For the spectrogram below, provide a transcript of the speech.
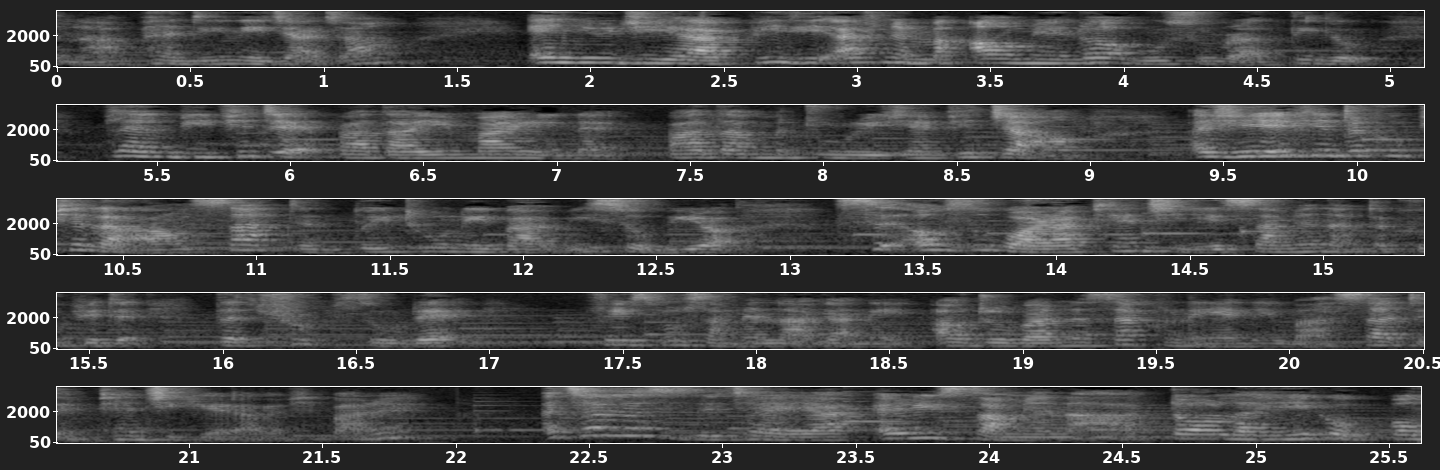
ဿနာဖန်တီးနေကြကြောင်း NUG ဟာ PDF နဲ့မအောင်မြင်တော့ဘူးဆိုတာသိလို့ plan B ဖြစ်တဲ့ဘာသာရေးမိုင်းတွေနဲ့ဘာသာမတူတွေရန်ဖြစ်ကြအောင်အရေးအခင်းတစ်ခုဖြစ်လာအောင်စတင်သွေးထိုးနေပါပြီဆိုပြီးတော့စစ်အုပ်စုဝါဒဖြန့်ချီရေးစာမျက်နှာတစ်ခုဖြစ်တဲ့ The Truth ဆိုတဲ့ Facebook စာမျက်နှာကနေအောက်တိုဘာ29ရက်နေ့မှာစတင်ဖြန့်ချီခဲ့တာပဲဖြစ်ပါတယ်အချက်လက်စစ်စစ်ချက်အရအဲ့ဒီစာမျက်နှာတော်လန်ရေးကိုပုံ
